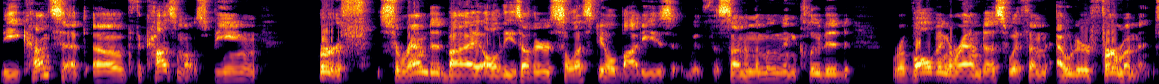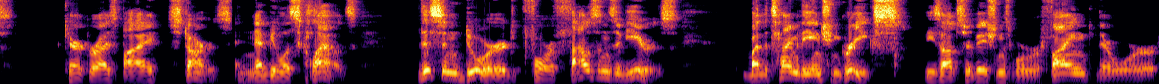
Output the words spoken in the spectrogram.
the concept of the cosmos being Earth, surrounded by all these other celestial bodies, with the sun and the moon included, revolving around us with an outer firmament, characterized by stars and nebulous clouds. This endured for thousands of years. By the time of the ancient Greeks, these observations were refined. There were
